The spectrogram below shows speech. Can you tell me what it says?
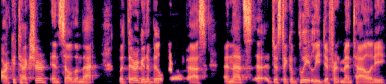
architecture and sell them that, but they're going to build PaaS. And that's uh, just a completely different mentality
